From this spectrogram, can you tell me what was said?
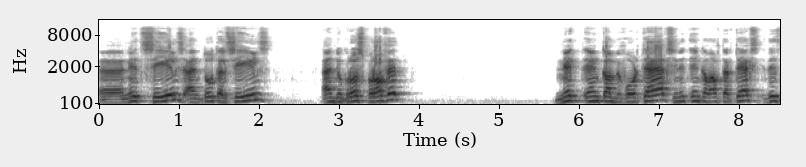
uh, net sales and total sales and the gross profit net income before tax net income after tax this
